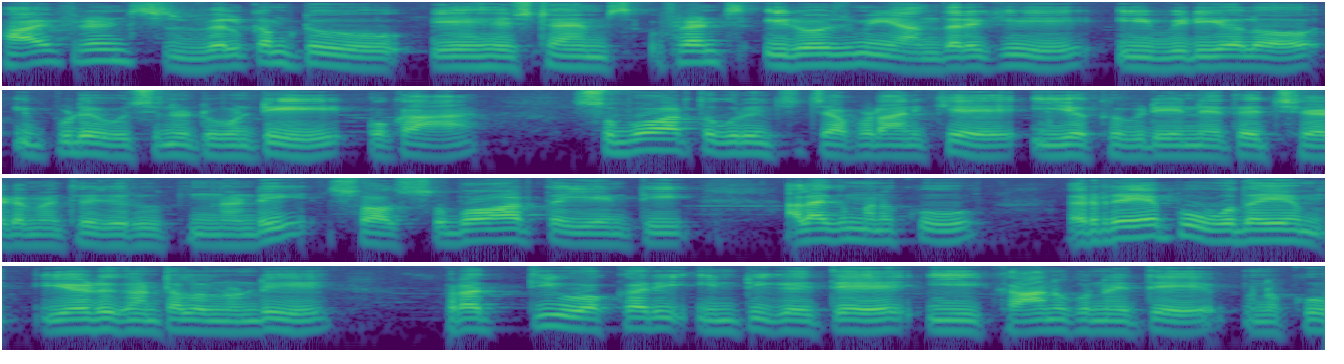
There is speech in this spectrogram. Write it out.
Hi friends welcome to A H times. Friends ఈరోజు మీ అందరికీ ఈ వీడియోలో ఇప్పుడే వచ్చినటువంటి ఒక శుభవార్త గురించి చెప్పడానికే ఈ యొక్క వీడియోని అయితే చేయడం అయితే జరుగుతుందండి. సో ఆ శుభవార్త ఏంటి? అలాగే మనకు రేపు ఉదయం ఏడు గంటల నుండి ప్రతి ఒక్కరి ఇంటికైతే ఈ కానుకనైతే మనకు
